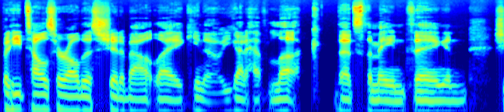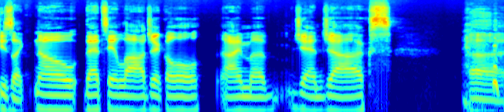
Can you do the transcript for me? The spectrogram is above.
But he tells her all this shit about like you know you got to have luck. That's the main thing. And she's like, no, that's illogical. I'm a Gen Jocks. Uh,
